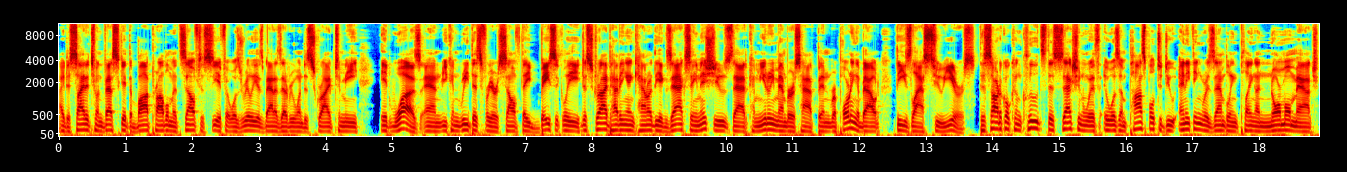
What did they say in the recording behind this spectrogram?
I decided to investigate the bot problem itself to see if it was really as bad as everyone described to me it was. And you can read this for yourself. They basically describe having encountered the exact same issues that community members have been reporting about these last two years. This article concludes this section with it was impossible to do anything resembling playing a normal match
